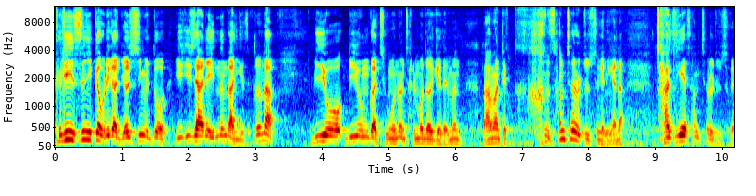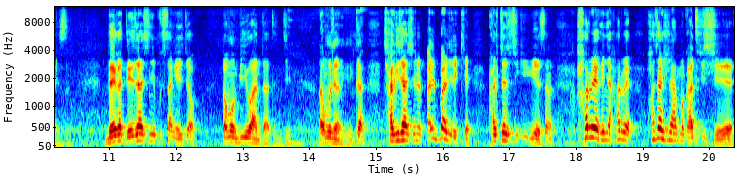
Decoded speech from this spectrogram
그게 있으니까 우리가 열심히 또이 자리에 있는 거 아니겠어요? 그러나 미워 미움과 증오는 잘못하게 되면 남한테 큰 상처를 줄 수가 있는 게 아니라 자기의 상처를 줄 수가 있어. 내가 내 자신이 불쌍해져. 너무 미워한다든지 너무 정 그러니까 자기 자신을 빨리빨리 이렇게 발전시키기 위해서는 하루에 그냥 하루에 화장실 한번 가듯이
